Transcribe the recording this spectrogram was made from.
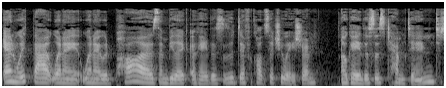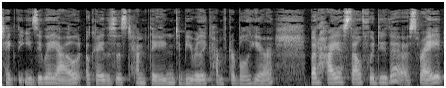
And with that when i when i would pause and be like okay this is a difficult situation okay, this is tempting to take the easy way out. Okay, this is tempting to be really comfortable here. But highest self would do this, right?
